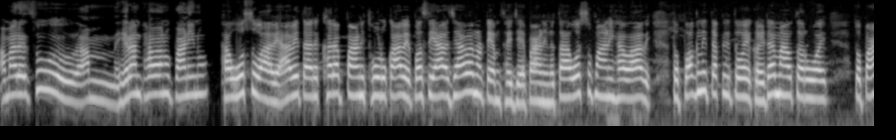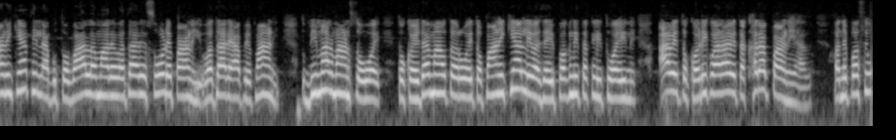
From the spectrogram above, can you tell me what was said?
અમારે શું આમ હેરાન થવાનું પાણીનું? હા ઓછું આવે. આવે તારે ખરાબ પાણી થોડુંક આવે પછી આ જવાનો ટાઈમ થઈ જાય પાણીનો. તો આ ઓછું પાણી હાવ આવે. તો પગની તકલીફ હોય ગઢામાં આવતર હોય તો પાણી ક્યાંથી લાવવું તો વાલ અમારે વધારે સોડે પાણી વધારે આપે પાણી. તો બીમાર માણસો હોય તો ગઢામાં આવતર હોય તો પાણી ક્યાં લેવા જાય? પગની તકલીફ હોય ને. આવે તો ઘડીક વાર આવે તો ખરાબ પાણી આવે. અને પછી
